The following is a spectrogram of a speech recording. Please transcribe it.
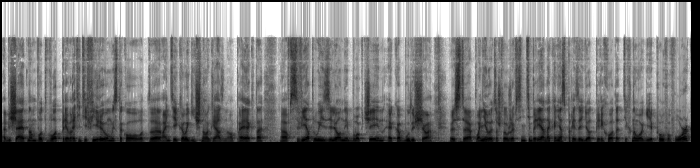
обещает нам вот-вот превратить эфириум из такого вот э, антиэкологичного грязного проекта э, в светлый зеленый блокчейн эко-будущего. То есть э, планируется, что уже в сентябре наконец произойдет переход от технологии Proof of Work,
